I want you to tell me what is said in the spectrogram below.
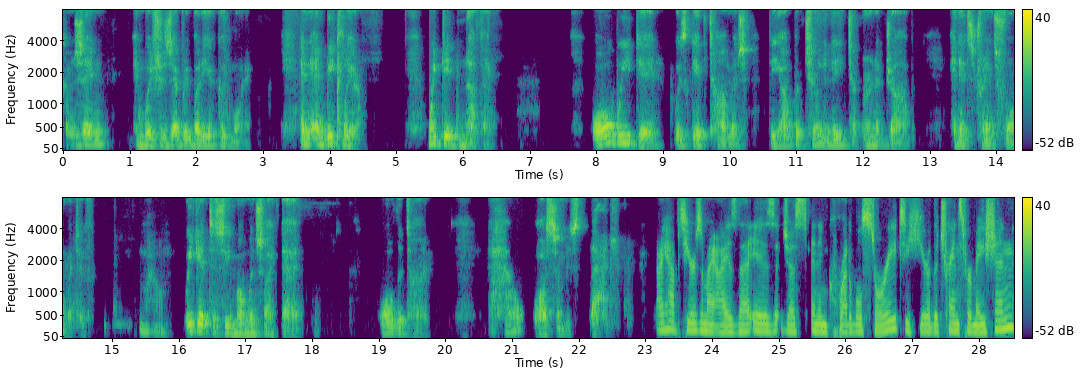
comes in and wishes everybody a good morning. And and be clear, we did nothing. All we did was give Thomas the opportunity to earn a job, and it's transformative. Wow. We get to see moments like that all the time. How awesome is that? I have tears in my eyes. That is just an incredible story to hear the transformation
